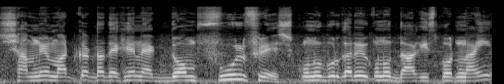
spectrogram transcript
সামনের মাঠকাটটা দেখেন একদম ফুল ফ্রেশ। কোনো প্রকারের কোনো দাগ স্পট নাই।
